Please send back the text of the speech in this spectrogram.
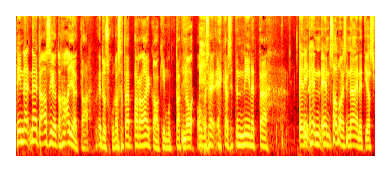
Niin nä- näitä asioita ajetaan eduskunnassa tai aikaakin, mutta no, onko se ehkä sitten niin, että... En, en, en sanoisi näin, että jos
